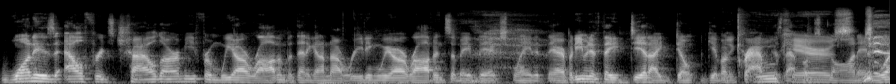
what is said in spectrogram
One is Alfred's child army from We Are Robin, but then again, I'm not reading We Are Robin, so maybe they explained it there. But even if they did, I don't give a like, crap because that book's gone anyway.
